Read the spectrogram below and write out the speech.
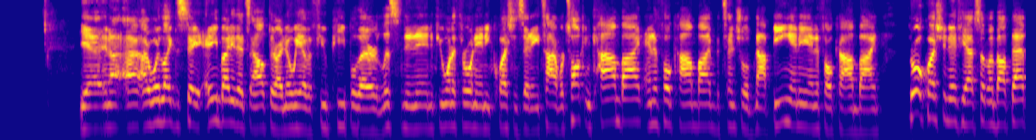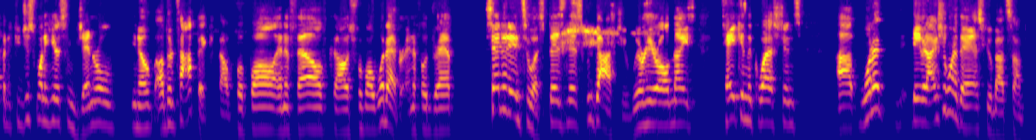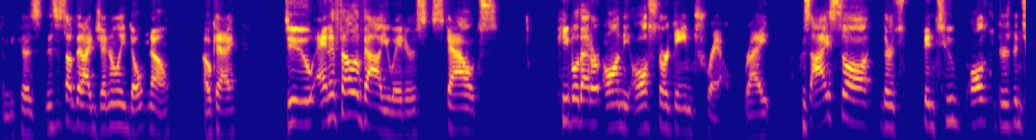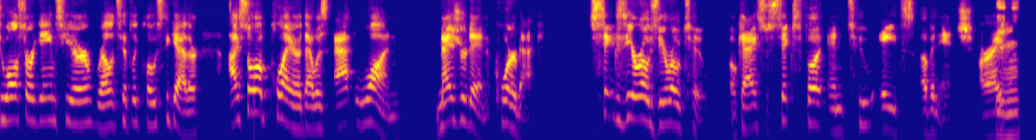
Yeah, and I, I would like to say anybody that's out there, I know we have a few people that are listening in. If you want to throw in any questions at any time, we're talking combine, NFL combine, potential of not being any NFL combine. Throw a question if you have something about that. But if you just want to hear some general, you know, other topic about football, NFL, college football, whatever, NFL draft, send it in to us. Business, we got you. We're here all night taking the questions. Uh, one of David, I actually wanted to ask you about something because this is something I generally don't know. Okay do NFL evaluators, scouts, people that are on the All Star Game trail, right? Because I saw there's been two all there's been two All Star games here, relatively close together. I saw a player that was at one measured in quarterback six zero zero two. Okay, so six foot and two eighths of an inch. All right? mm-hmm.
